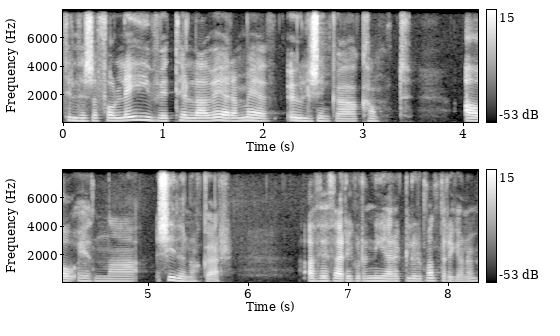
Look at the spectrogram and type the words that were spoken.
til þess að fá leifi til að vera með auglýsingakánt á hérna, síðun okkar af því að það er einhverja nýja reglur í bandaríkjunum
